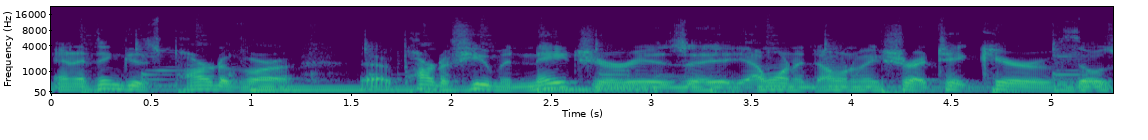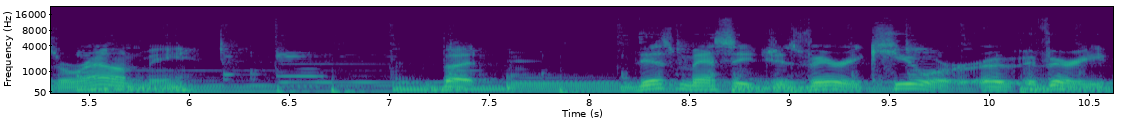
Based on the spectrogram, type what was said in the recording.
And I think it's part of our uh, part of human nature is uh, I want to I want to make sure I take care of those around me. But this message is very cure, uh, very.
